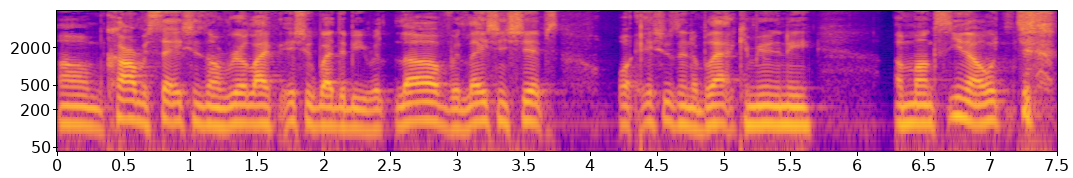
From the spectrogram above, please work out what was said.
um, conversations on real life issues, whether it be re- love, relationships, or issues in the black community. Amongst you know, just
